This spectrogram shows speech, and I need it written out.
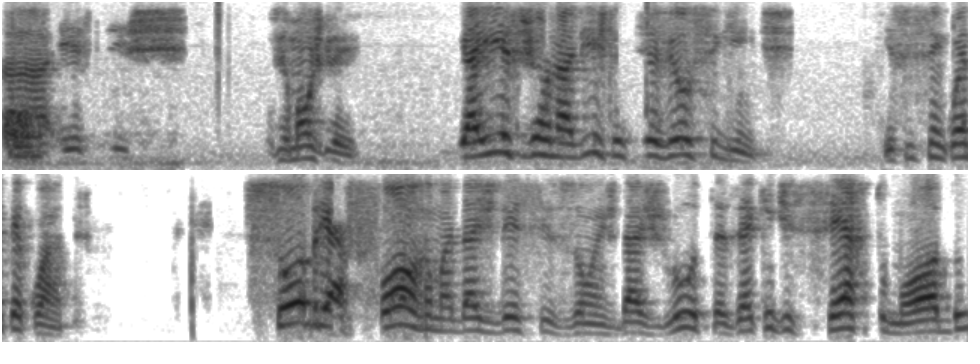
ah, esses os irmãos Grey. E aí esse jornalista escreveu o seguinte, isso em 54. Sobre a forma das decisões das lutas é que, de certo modo,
